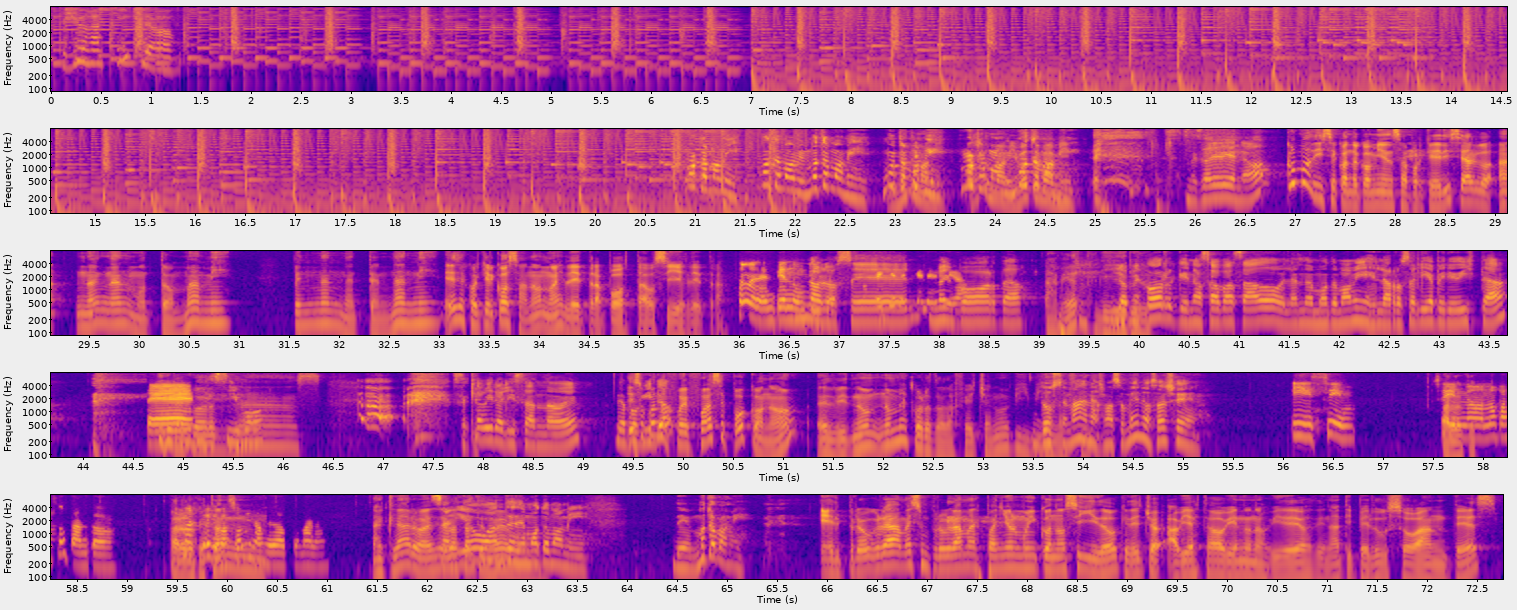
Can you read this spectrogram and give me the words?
Jurassic Club. Motomami, Motomami, Motomami, Motomami, Motomami, Motomami. Me sale bien, ¿no? ¿Cómo dice cuando comienza? Porque dice algo. Ah, nan, nan, motomami. Eso es cualquier cosa, ¿no? No es letra posta o sí es letra. Yo no entiendo un No pito. lo ¿Qué sé, no importa. A ver, Lili. Lo mejor que nos ha pasado, hablando de Motomami, es la Rosalía periodista. Sí. Se está viralizando, ¿eh? De ¿Eso cuándo fue? Fue hace poco, ¿no? El no, no me acuerdo la fecha, no vi bien Dos semanas fecha. más o menos, Aye. Y sí. Sí, no, no pasó tanto. Para Más los que creo que están... pasó menos de dos semanas. Ah, claro, es Salió bastante antes nuevo. de Motomami. De Motomami. El programa es un programa español muy conocido, que de hecho había estado viendo unos videos de Nati Peluso antes.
